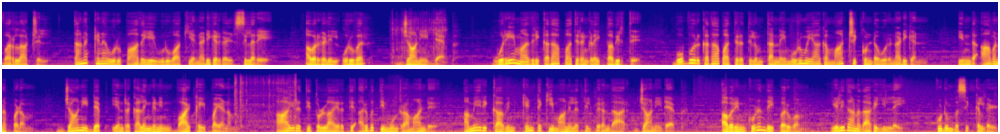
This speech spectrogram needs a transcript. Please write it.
வரலாற்றில் தனக்கென ஒரு பாதையை உருவாக்கிய நடிகர்கள் சிலரே. அவர்களில் ஒருவர் ஜானி டெப். ஒரே மாதிரி கதாபாத்திரங்களை பவிர்த்து ஒவ்வொரு கதாபாத்திரத்திலும் தன்னை முழுமையாக மாற்றிக்கொண்ட ஒரு நடிகன். இந்த ஆவணப்படம் ஜானி டெப் என்ற கலைஞனின் வாழ்க்கை பயணம். ஆயிரத்தி தொள்ளாயிரத்தி அறுபத்தி மூன்றாம் ஆண்டு அமெரிக்காவின் கென்டக்கி மாநிலத்தில் பிறந்தார் ஜானி டெப். அவரின் குழந்தை பருவம் எளிதானதாக இல்லை. குடும்ப சிக்கல்கள்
